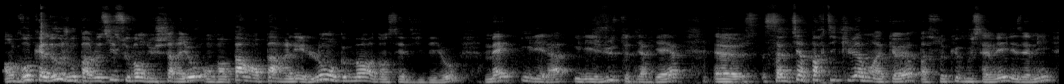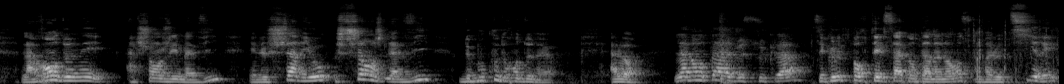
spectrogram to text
En gros cadeau, je vous parle aussi souvent du chariot. On va pas en parler longuement dans cette vidéo, mais il est là, il est juste derrière. Euh, ça me tient particulièrement à cœur parce que vous savez, les amis, la randonnée a changé ma vie et le chariot change la vie de beaucoup de randonneurs. Alors, l'avantage de ce truc-là, c'est que de porter le sac en permanence, on va le tirer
